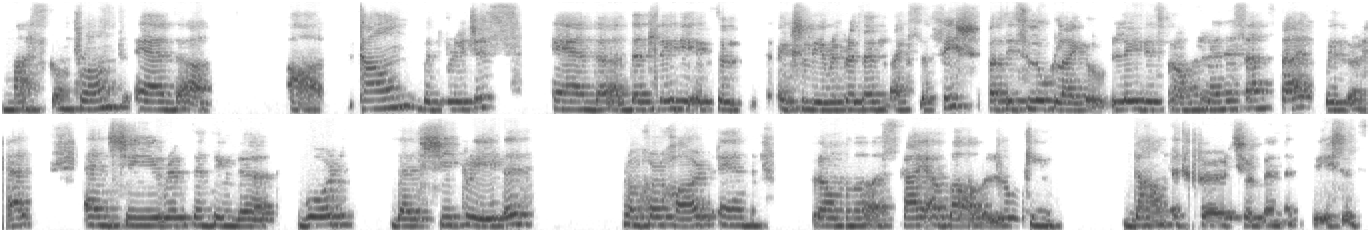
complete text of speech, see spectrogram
mask on front and a, a town with bridges and uh, that lady actually represents like a fish but this look like ladies from renaissance type with her head and she representing the world that she created from her heart and from uh, sky above looking down at her children and creations.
